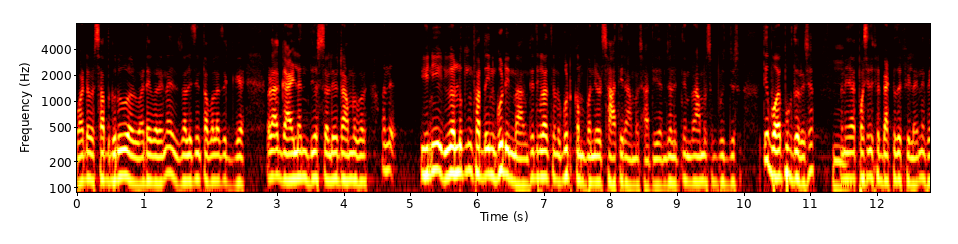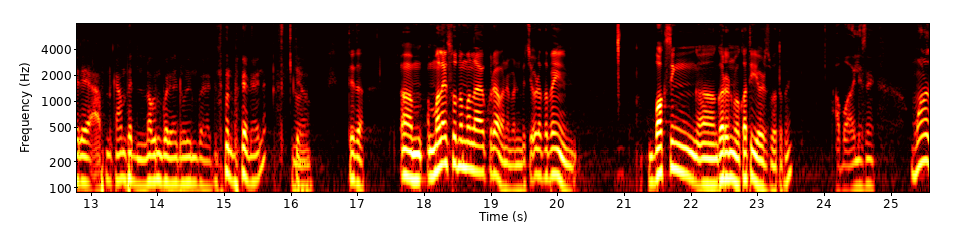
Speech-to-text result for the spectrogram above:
whatever सद्गुरुहरू वाट एभर होइन। जसले चाहिँ तपाईँलाई चाहिँ एउटा गाइडलाइन दियोस् जसले राम्रो गर अनि you need you're looking for the in good environment त्यति बेला तिम्रो गुड कम्पनी एउटा साथी राम्रो साथी जसले तिम्रो राम्रोसँग बुझ्दैछ त्यो भए पुग्दो रहेछ अनि पछि त फेरि ब्याक टु द फिल्ड होइन फेरि आफ्नो काम फेरि लगाउनु पऱ्यो डोडिनु पऱ्यो हुनु पऱ्यो होइन। त्यही त मलाई सोध्नु मन लागेको कुरा भनेर भनेपछि एउटा तपाईँ बक्सिङ गराउनु भयो कति इयर्स भयो तपाईँ? अब अहिले चाहिँ मलाई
